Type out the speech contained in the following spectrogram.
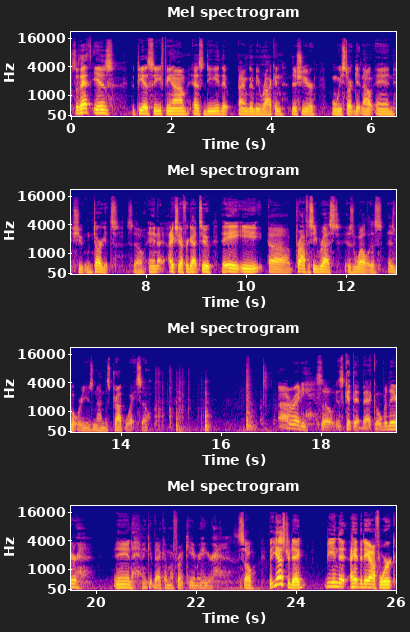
so that is the PSE Phenom SD that I'm going to be rocking this year when we start getting out and shooting targets. So, and actually, I forgot too the AAE uh, Prophecy Rest as well is is what we're using on this drop away. So, alrighty, so let's get that back over there, and get back on my front camera here. So, but yesterday, being that I had the day off work,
